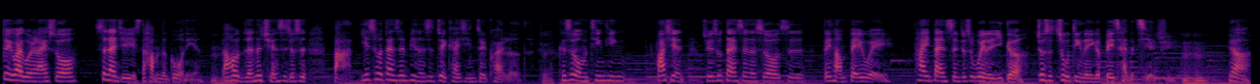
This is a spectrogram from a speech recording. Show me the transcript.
对于外国人来说，圣诞节也是他们的过年。嗯然后人的诠释就是把耶稣的诞生变成是最开心、最快乐的。对，可是我们听听，发现耶稣诞生的时候是非常卑微，他一诞生就是为了一个，就是注定了一个悲惨的结局。嗯哼。呀、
